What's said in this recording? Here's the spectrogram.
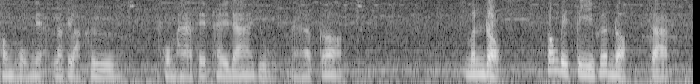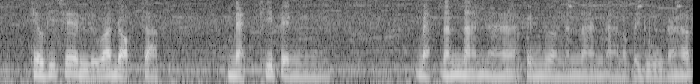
ของผมเนี่ยหลักๆ คือผมหาเซตไฮด้าอยู่นะครับก็ มันดรอปต้องไปตีเพื่อดรอปจากเฮลทิเช่น หรือว่าดรอปจากแมปที่เป็นแมปนั้นๆนะฮะเป็นเมืองนั้นๆอะเราไปดูนะครับ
